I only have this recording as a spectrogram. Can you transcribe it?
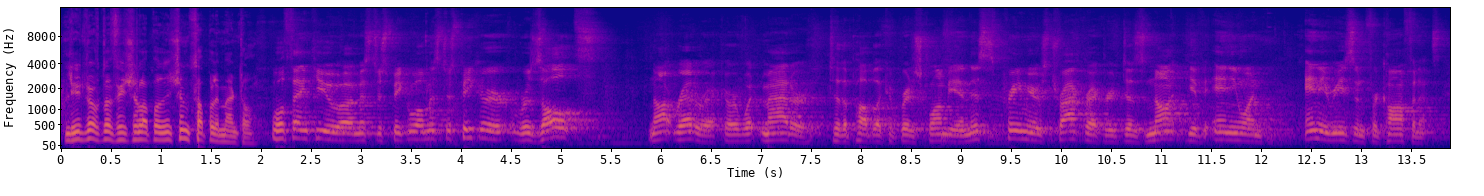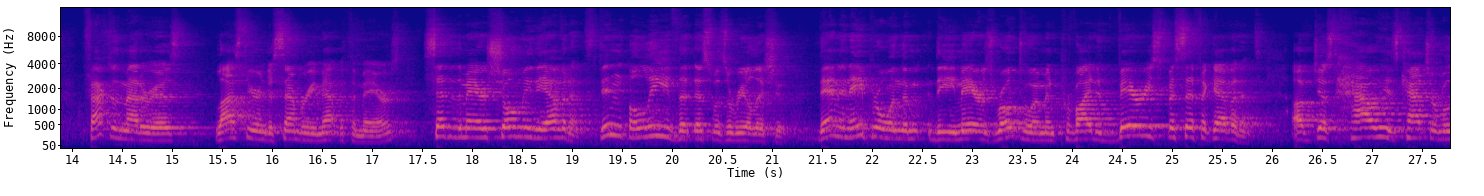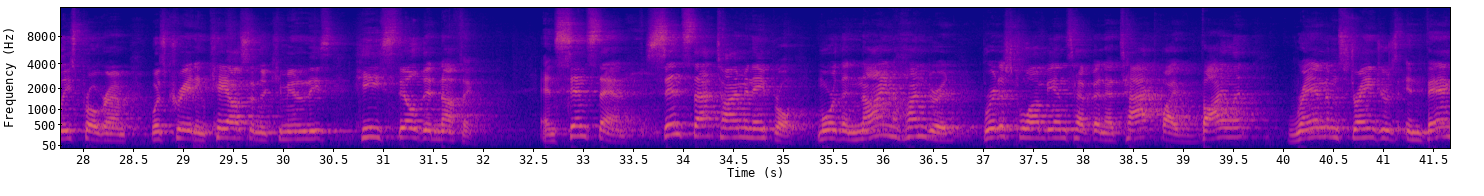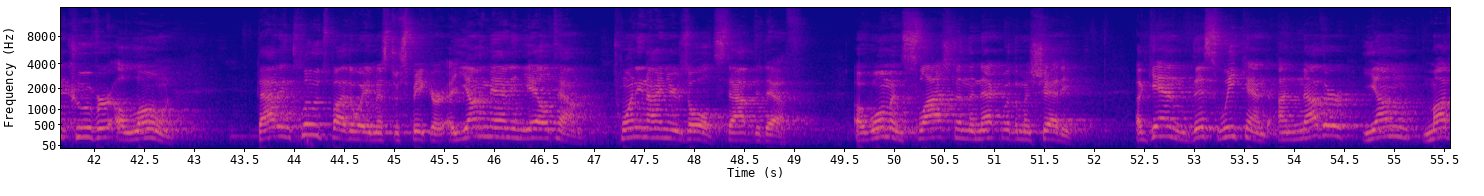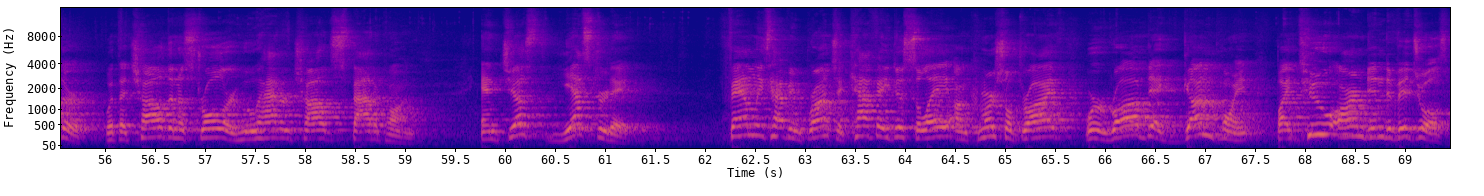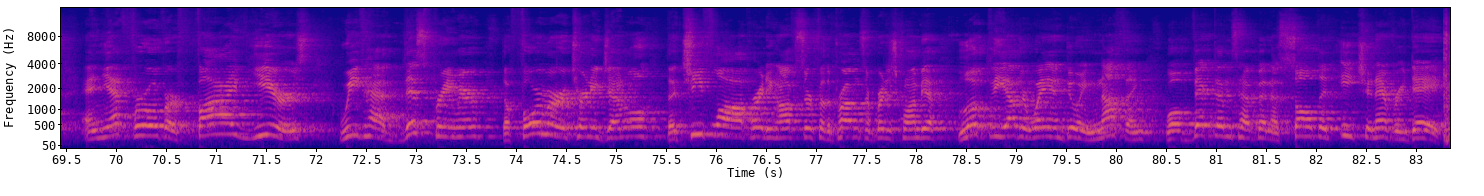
Leader of the Official Opposition, supplemental. Well, thank you, uh, Mr. Speaker. Well, Mr. Speaker, results, not rhetoric, are what matter to the public of British Columbia. And this Premier's track record does not give anyone any reason for confidence. Fact of the matter is, last year in December, he met with the mayors, said to the mayors, Show me the evidence. Didn't believe that this was a real issue. Then in April, when the, the mayors wrote to him and provided very specific evidence of just how his catch and release program was creating chaos in their communities, he still did nothing. And since then, since that time in April, more than 900 British Columbians have been attacked by violent random strangers in Vancouver alone. That includes, by the way, Mr. Speaker, a young man in Yaletown, 29 years old, stabbed to death. A woman slashed in the neck with a machete. Again, this weekend, another young mother with a child in a stroller who had her child spat upon. And just yesterday, families having brunch at Cafe du Soleil on Commercial Drive were robbed at gunpoint by two armed individuals. And yet, for over five years, we've had this Premier, the former Attorney General, the Chief Law Operating Officer for the province of British Columbia look the other way and doing nothing while victims have been assaulted each and every day.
